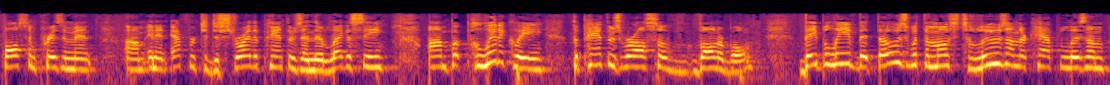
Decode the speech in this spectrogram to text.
false imprisonment um, in an effort to destroy the Panthers and their legacy. Um, but politically, the Panthers were also vulnerable. They believed that those with the most to lose on their capitalism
